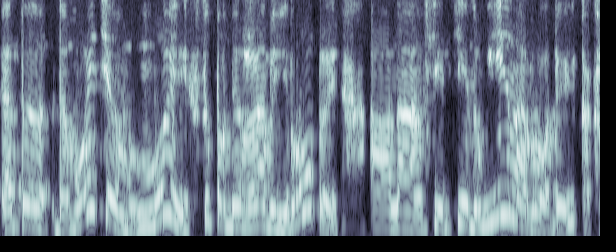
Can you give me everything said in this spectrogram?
это давайте мы супердержавы Европы, а на все те другие народы, как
